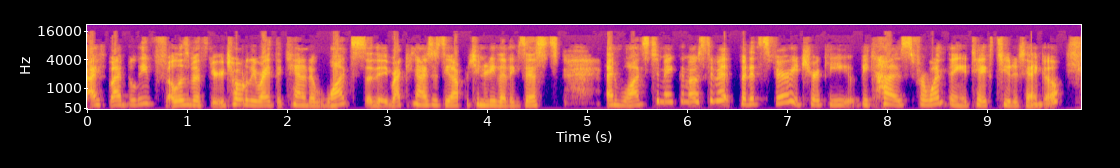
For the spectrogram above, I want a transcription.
I, I believe Elizabeth, you're totally right that Canada wants it recognizes the opportunity that exists and wants to make the most of it, but it's very tricky because for one thing, it takes two to tango, mm-hmm.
